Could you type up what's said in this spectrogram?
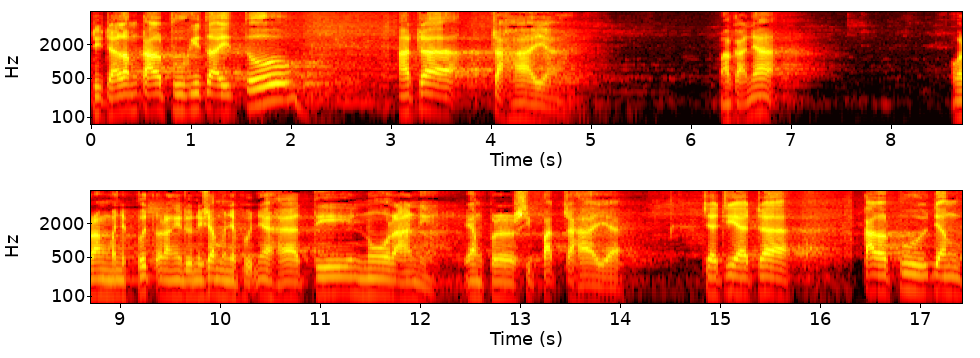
di dalam kalbu kita itu ada cahaya. Makanya orang menyebut orang Indonesia menyebutnya hati nurani yang bersifat cahaya. Jadi ada kalbu yang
